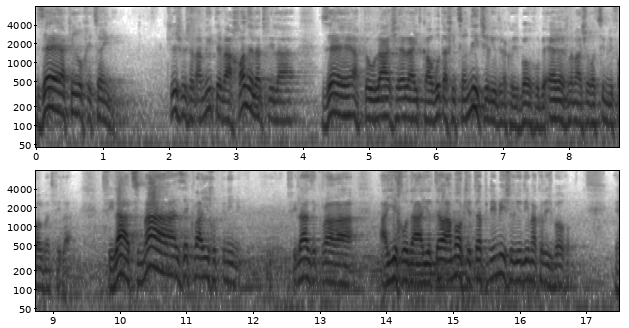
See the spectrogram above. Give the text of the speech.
זה הקירוב חיצייני. קרישמה של והחונה לתפילה, זה הפעולה של ההתקרבות החיצונית של יהודי לקדוש ברוך הוא, בערך למה שרוצים לפעול בתפילה. תפילה עצמה זה כבר ייחוד פנימי. תפילה זה כבר הייחוד היותר עמוק, יותר פנימי של יהודים הקדוש ברוך הוא.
